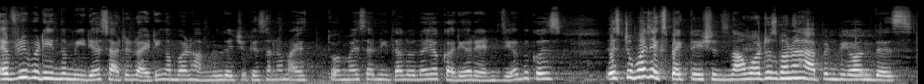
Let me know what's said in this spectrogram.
everybody in the media started writing about Hum Dil De Chuke Sanam. I told myself, Neeta Lulla, your career ends here because there's too much expectations. Now, what is going to happen beyond this?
